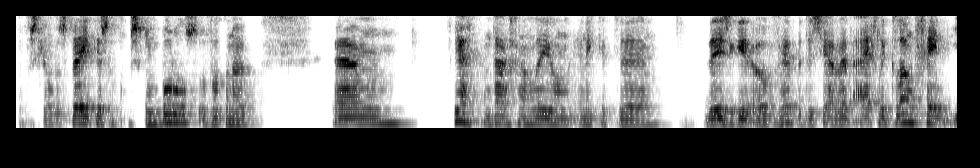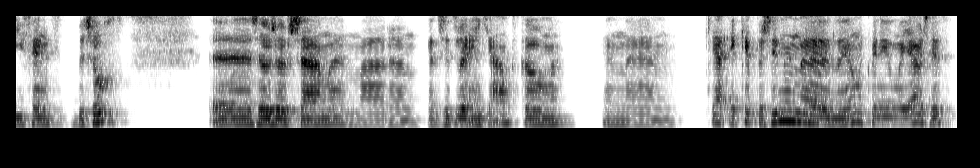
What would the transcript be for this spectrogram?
verschillende sprekers of misschien borrels of wat dan ook. Ehm, ja, en daar gaan Leon en ik het uh, deze keer over hebben. Dus ja, we hebben eigenlijk lang geen event bezocht. Uh, sowieso samen. Maar uh, ja, er zit weer eentje aan te komen. En uh, ja, ik heb er zin in, eh, Leon. Ik weet niet hoe het met jou zit.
